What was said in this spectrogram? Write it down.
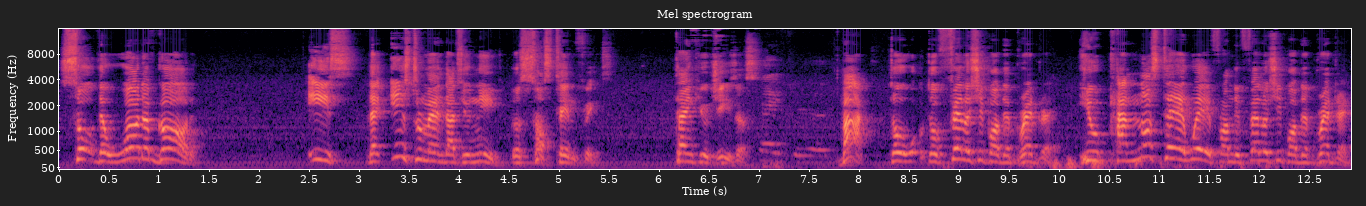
So the word of God is the instrument that you need to sustain faith. Thank you, Jesus. Thank you. Back to, to fellowship of the brethren. You cannot stay away from the fellowship of the brethren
